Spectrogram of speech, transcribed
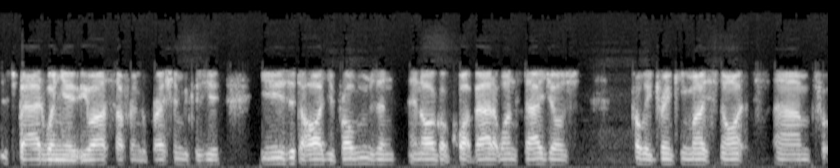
it's bad when you you are suffering depression because you you use it to hide your problems. And and I got quite bad at one stage. I was probably drinking most nights um, for,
